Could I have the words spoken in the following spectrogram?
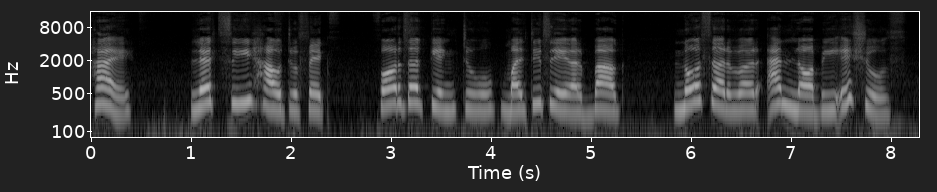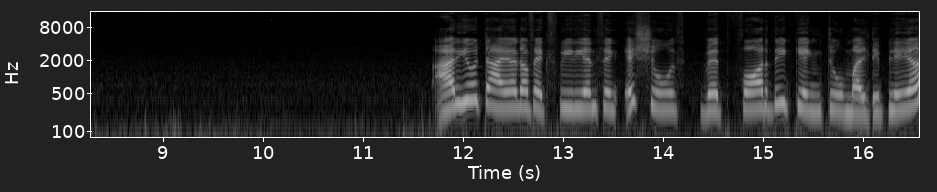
Hi, let's see how to fix For the King 2 multiplayer bug, no server and lobby issues. Are you tired of experiencing issues with For the King 2 multiplayer?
